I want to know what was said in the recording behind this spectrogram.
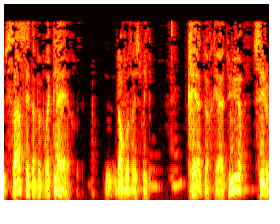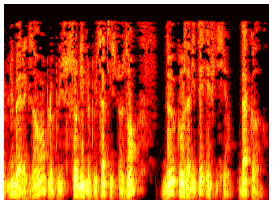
ça c'est à peu près clair dans votre esprit. Créateur-créature, c'est le plus bel exemple, le plus solide, le plus satisfaisant de causalité efficiente. D'accord.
